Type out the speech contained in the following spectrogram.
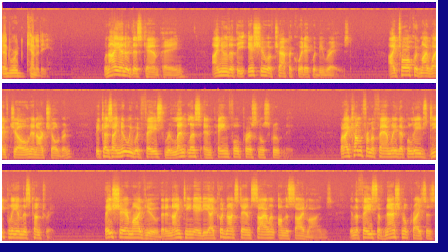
Edward Kennedy. When I entered this campaign, I knew that the issue of Chappaquiddick would be raised. I talked with my wife Joan and our children because I knew we would face relentless and painful personal scrutiny. But I come from a family that believes deeply in this country. They share my view that in 1980 I could not stand silent on the sidelines in the face of national crisis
